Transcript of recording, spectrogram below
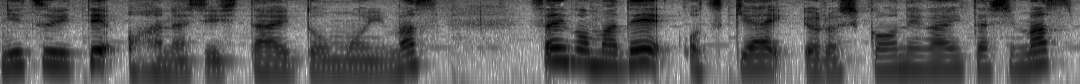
についてお話ししたいと思います。最後までお付き合いよろしくお願いいたします。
